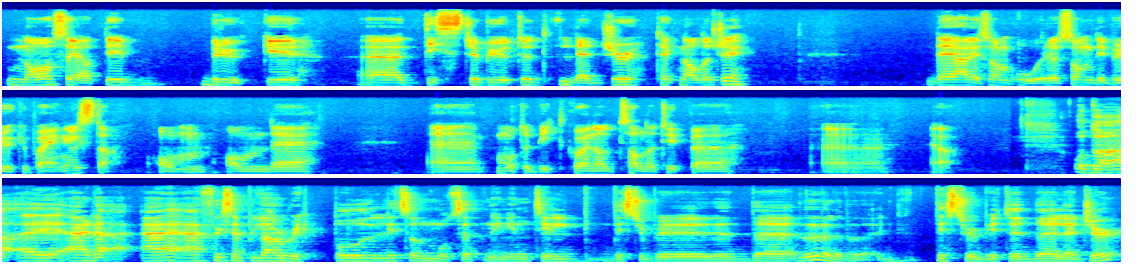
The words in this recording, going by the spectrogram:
nå ser jeg at de bruker distributed ledger technology. Det er liksom ordet som de bruker på engelsk da, om, om det Eh, på en måte bitcoin og sånne type eh, ja. Og da er, det, er, er f.eks. da Ripple litt sånn motsetningen til distributed, distributed ledger?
